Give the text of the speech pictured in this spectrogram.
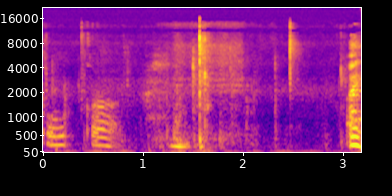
Two car. Ay.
